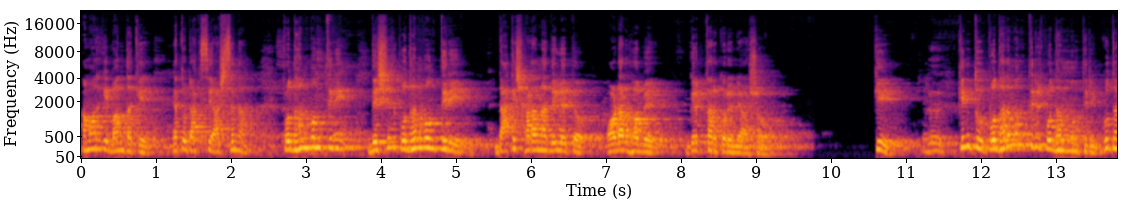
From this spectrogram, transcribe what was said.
আমার কি বান্দাকে এত ডাকছে আসছে না? প্রধানমন্ত্রী, দেশের প্রধানমন্ত্রী, ডাকে সাড়া না দিলে তো অর্ডার হবে, গ্রেপ্তার করে নিয়ে আসো। কি? কিন্তু প্রধানমন্ত্রীর প্রধানমন্ত্রী গোটা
